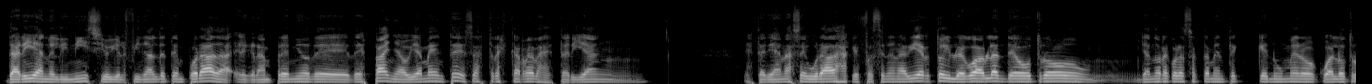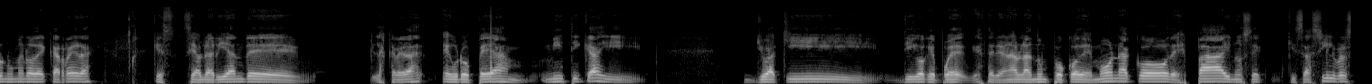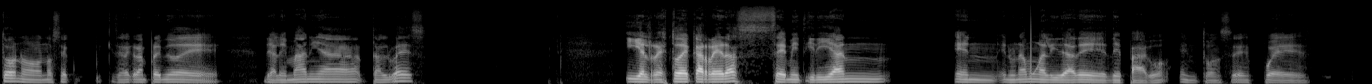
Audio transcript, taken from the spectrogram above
darían el inicio y el final de temporada el Gran Premio de, de España, obviamente, esas tres carreras estarían estarían aseguradas a que fuesen en abierto y luego hablan de otro, ya no recuerdo exactamente qué número, cuál otro número de carreras, que se hablarían de las carreras europeas míticas y yo aquí digo que puede, estarían hablando un poco de Mónaco, de Spa y no sé, quizás Silverstone o no sé, quizás el Gran Premio de, de Alemania tal vez. Y el resto de carreras se emitirían en, en una modalidad de, de, pago. Entonces, pues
